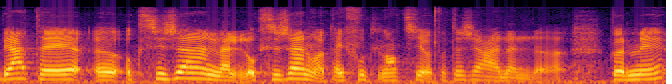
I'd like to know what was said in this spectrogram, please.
بيعطي آه، اكسجين للأكسجين وقتها يفوت ال lentilles وقتها تجي على ال cornée.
